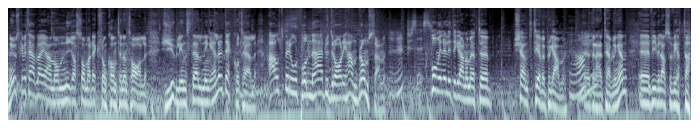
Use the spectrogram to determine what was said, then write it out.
Nu ska vi tävla igen om nya sommardäck från Continental, julinställning eller däckhotell. Allt beror på när du drar i handbromsen. Mm, precis. Påminner lite grann om ett eh, känt tv-program, Ja. eh, den här tävlingen. Eh, vi vill alltså veta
